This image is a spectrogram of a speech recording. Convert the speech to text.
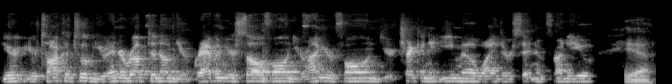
You're, you're talking to them, you're interrupting them, you're grabbing your cell phone, you're on your phone, you're checking an email while they're sitting in front of you. Yeah.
